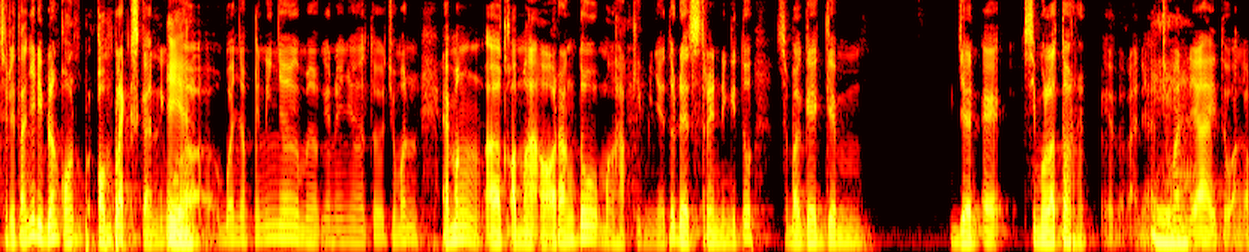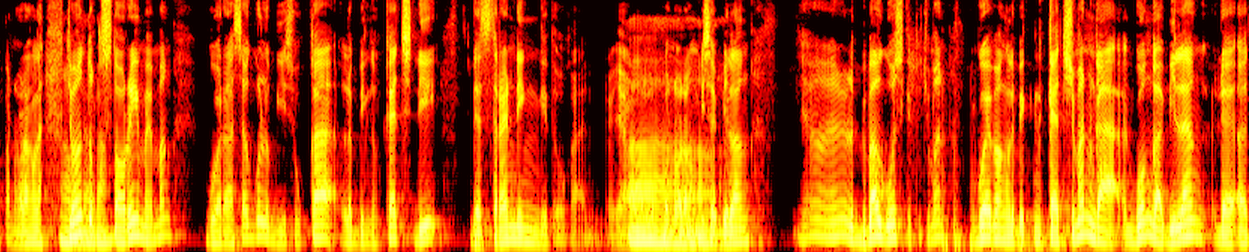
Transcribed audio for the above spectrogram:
ceritanya dibilang kom- kompleks kan. Wah, Iya. banyak ininya banyak ininya tuh. Cuman emang sama orang tuh menghakiminya itu Death Stranding itu sebagai game gen eh simulator gitu kan ya. Iya. Cuman ya itu anggapan orang lah. Cuman untuk orang. story memang gua rasa gue lebih suka lebih nge-catch di Death Stranding gitu kan. Ya walaupun Ah. orang bisa bilang ya lebih bagus gitu. Cuman gue emang lebih nge-catch. Cuman nggak gue nggak bilang The, uh,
